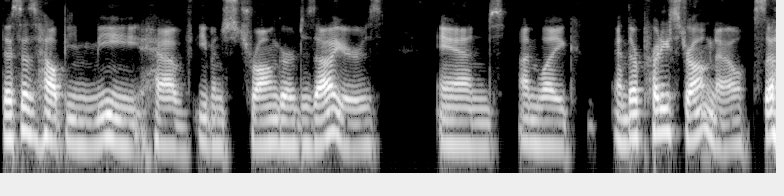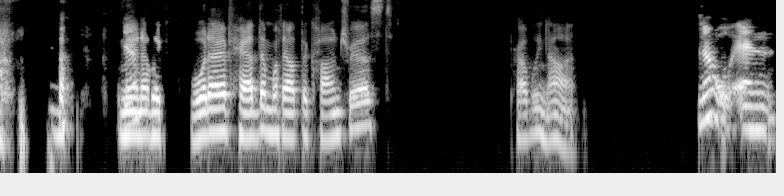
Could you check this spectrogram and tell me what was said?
this is helping me have even stronger desires and i'm like and they're pretty strong now so hmm. mean yeah. i'm like would i have had them without the contrast probably not no and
